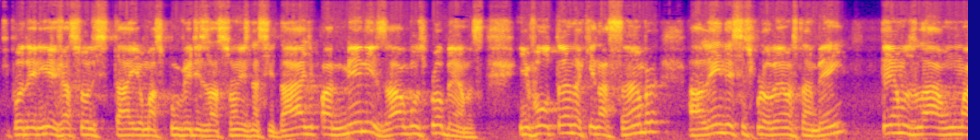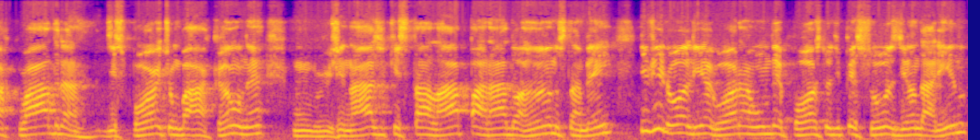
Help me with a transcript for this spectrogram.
que poderia já solicitar aí umas pulverizações na cidade para amenizar alguns problemas. E voltando aqui na Sambra, além desses problemas também, temos lá uma quadra de esporte, um barracão, né? Um ginásio que está lá parado há anos também e virou ali agora um depósito de pessoas de andarino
